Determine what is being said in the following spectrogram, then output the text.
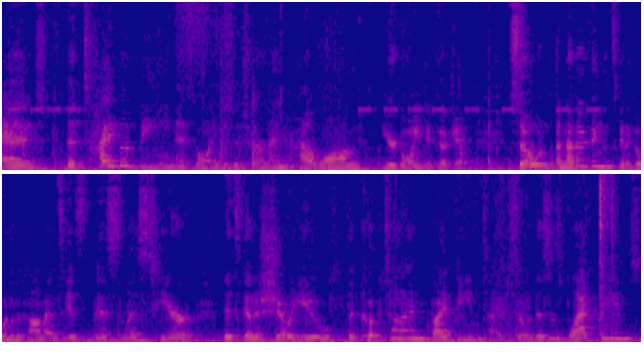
and the type of bean is going to determine how long you're going to cook it. So another thing that's going to go into the comments is this list here that's going to show you the cook time by bean type. So this is black beans.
